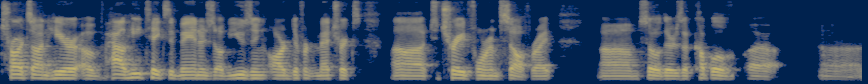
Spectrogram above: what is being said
charts on here of how he takes advantage of using our different metrics uh, to trade for himself, right? Um, so there's a couple of uh, uh,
